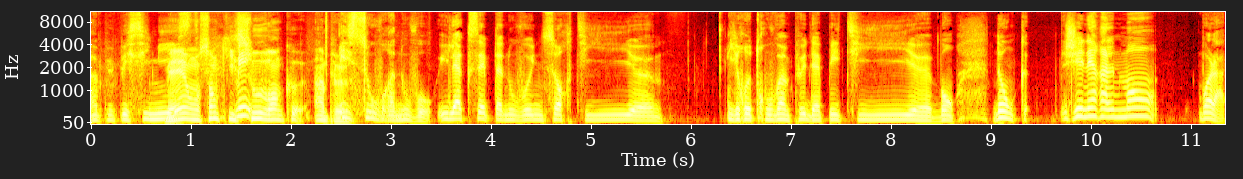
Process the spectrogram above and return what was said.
un peu pessimiste. Mais on sent qu'il s'ouvre un peu. Il s'ouvre à nouveau. Il accepte à nouveau une sortie. euh, il retrouve un peu d'appétit. euh, bon, donc généralement, voilà,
